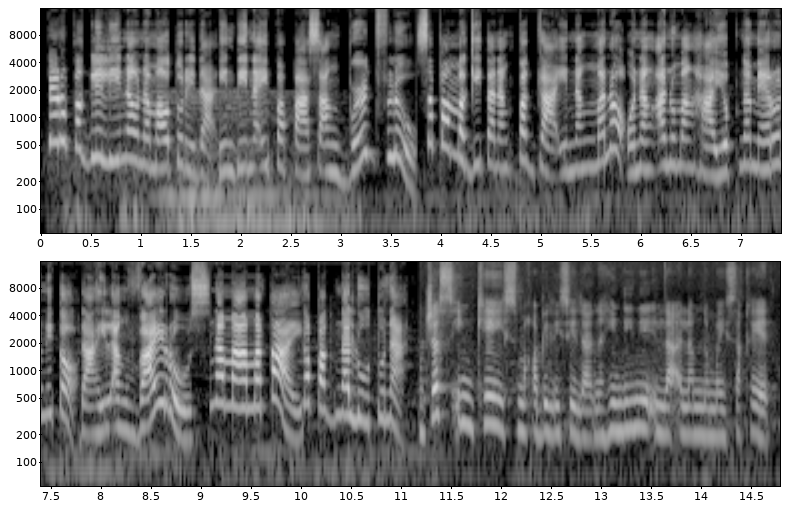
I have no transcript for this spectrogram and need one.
Pero paglilinaw ng mga otoridad, hindi na ipapasa ang bird flu sa pamagitan ng pagkain ng manok o ng anumang hayop na meron nito dahil ang virus namamatay kapag naluto na. just in case makabili sila na hindi nila alam na may sakit,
